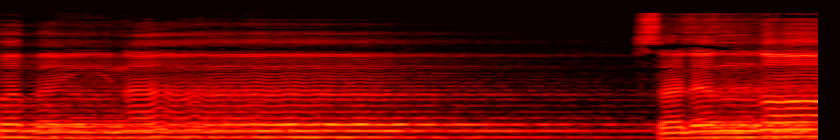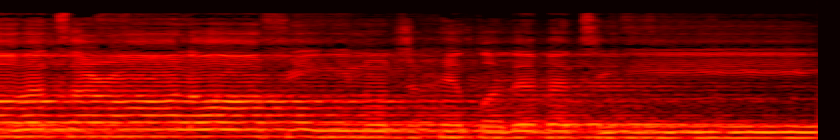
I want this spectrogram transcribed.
وبينه سل الله تعالى في نجح طلبتي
